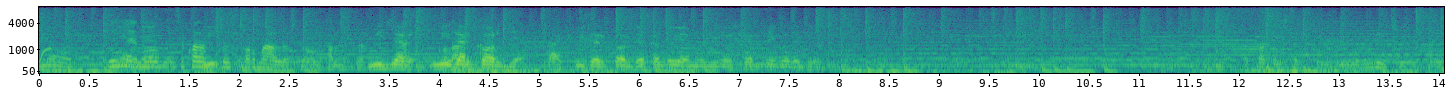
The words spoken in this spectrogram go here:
No, Nie, nie, no zakładam, że to jest formalność, no on tam na... mizer, na kolana- mizerkordię, tak? Mizerkordię. Okazuje mu miłosierdzie i go dobije. Że to może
